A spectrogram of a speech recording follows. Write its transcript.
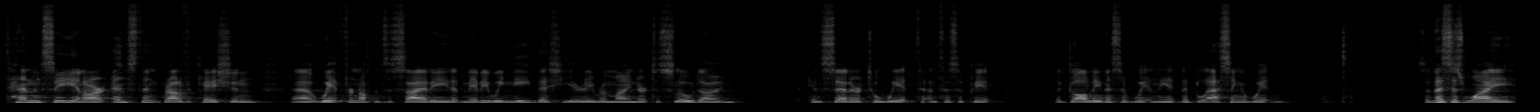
tendency and our instant gratification, uh, wait for nothing society, that maybe we need this yearly reminder to slow down, to consider, to wait, to anticipate the godliness of waiting, the, the blessing of waiting. So, this is why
